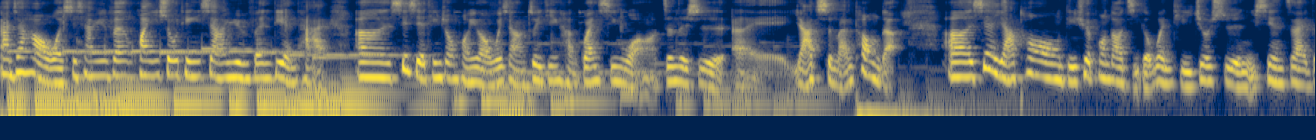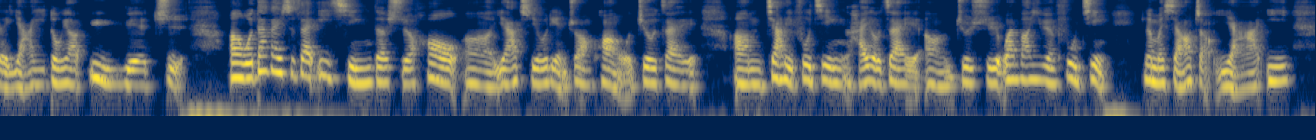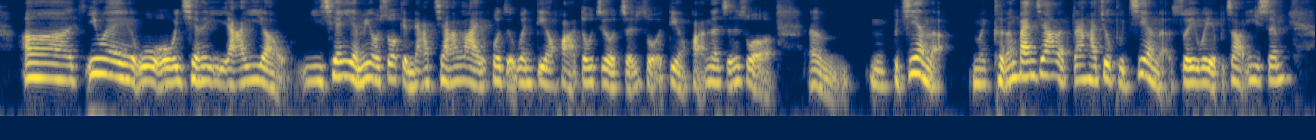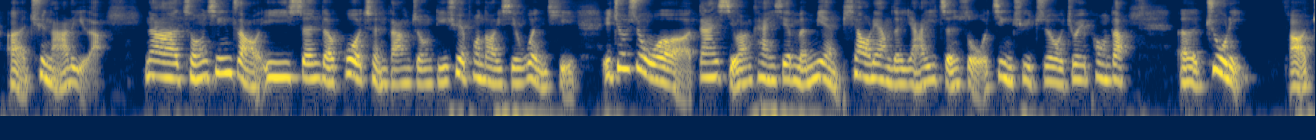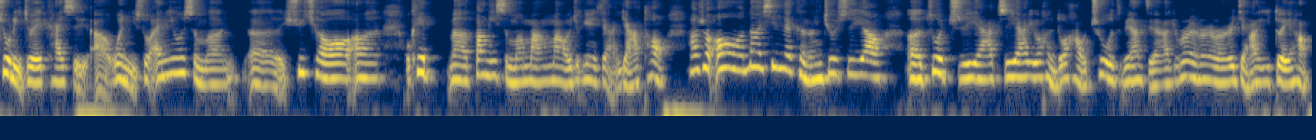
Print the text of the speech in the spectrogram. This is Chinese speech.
大家好，我是夏韵芬，欢迎收听夏韵芬电台。呃，谢谢听众朋友，我想最近很关心我啊，真的是，呃，牙齿蛮痛的。呃，现在牙痛的确碰到几个问题，就是你现在的牙医都要预约制。呃，我大概是在疫情的时候，呃，牙齿有点状况，我就在嗯家里附近，还有在嗯就是万方医院附近，那么想要找牙医。呃，因为我我以前的牙医哦，以前也没有说给人家加赖或者问电话，都只有诊所电话。那诊所嗯嗯不见了，可能搬家了，但他就不见了，所以我也不知道医生呃去哪里了。那重新找医生的过程当中，的确碰到一些问题，也就是我当然喜欢看一些门面漂亮的牙医诊所，我进去之后就会碰到呃助理。啊，助理就会开始啊问你说，哎，你有什么呃需求？呃，我可以呃帮你什么忙吗？我就跟你讲牙痛。他说，哦，那现在可能就是要呃做植牙，植牙有很多好处，怎么样怎么样，就讲了一堆哈。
